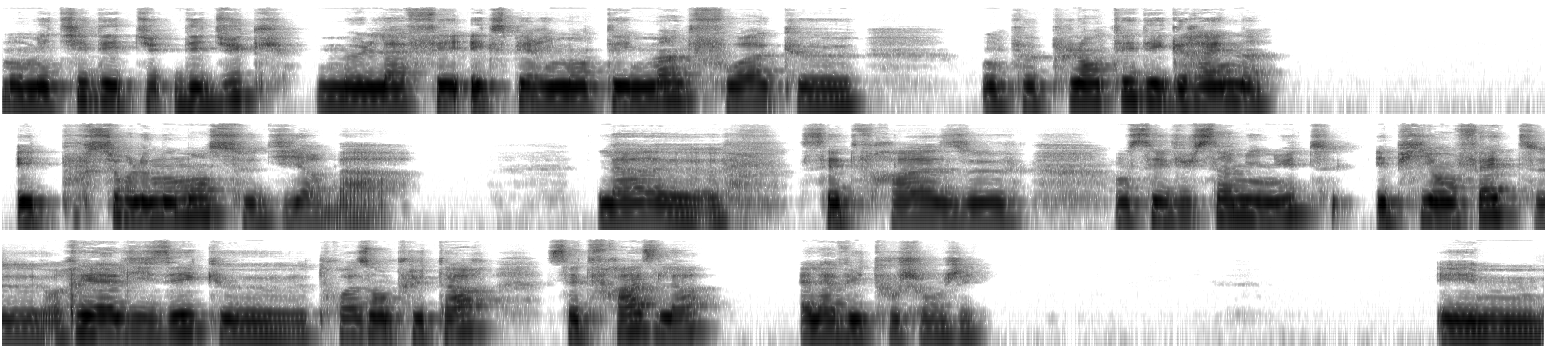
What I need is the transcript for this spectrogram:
mon métier d'éduc me l'a fait expérimenter maintes fois que on peut planter des graines et pour, sur le moment se dire bah Là, cette phrase, on s'est vu cinq minutes et puis en fait, réaliser que trois ans plus tard, cette phrase-là, elle avait tout changé. Et, mmh,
